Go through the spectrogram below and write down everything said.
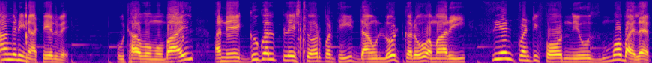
આંગળીના ટેરવે. ઉઠાવો મોબાઈલ અને ગૂગલ પ્લે સ્ટોર પરથી ડાઉનલોડ કરો અમારી CN twenty four news mobile app.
